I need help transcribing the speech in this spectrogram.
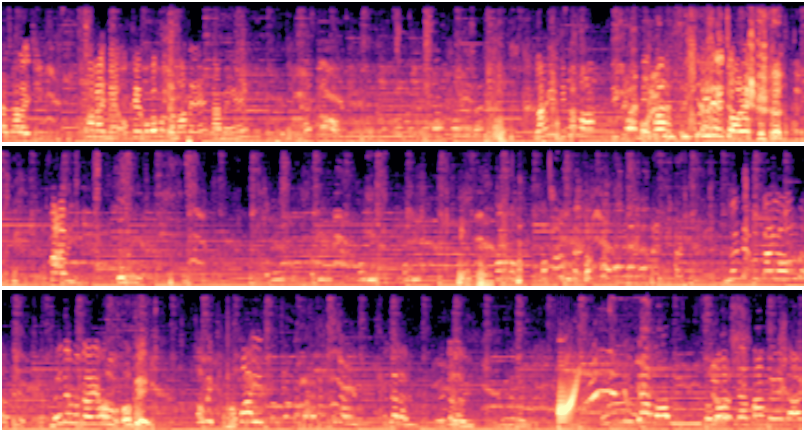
တာချလိုက်ကြည့်ချလိုက်မယ် okay ကိုဘက်ကပြန်မမယ်လာမယ် let's go လာရင်ဒီဘက်မှာဒီဘက်ဒီဘက်စီးစီးလေးကြော်တယ်စပြီလက်နဲ့မကိုင်အောင်တော့လက်နဲ့မကိုင်အောင် okay ဟုတ်ပြီမမရေကြည့်ကြပါလားကြည့်ကြလားကြည့်ကြလားကြည့်ကြလားကြည့်ကြပါပြီဘာလို့ပြန်သားမယ်လား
